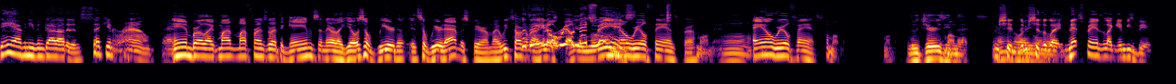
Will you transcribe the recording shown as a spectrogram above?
They haven't even got out of the second round. And bro, like my, my friends were at the games and they were like, "Yo, it's a weird, it's a weird atmosphere." I'm like, "We talking about ain't no real Nets fans. Ain't no real fans, bro. Come on, man. Mm. Ain't no real fans." Come on, man. Come on, man. New Jersey on, man. Nets. Them I don't shit, them shit look like Nets fans are like Envy's beard.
